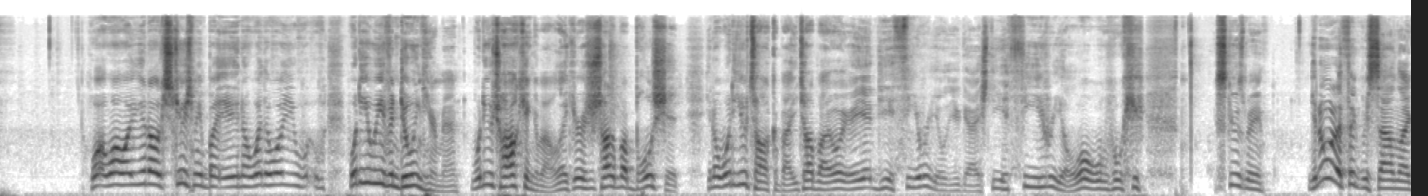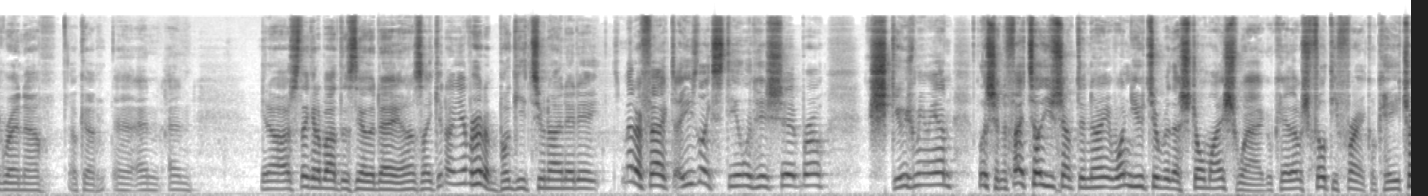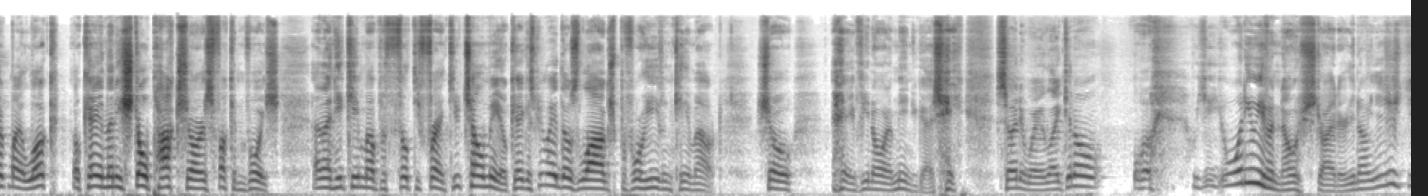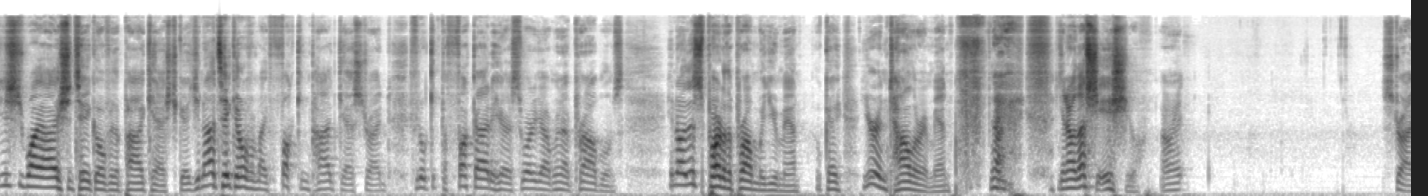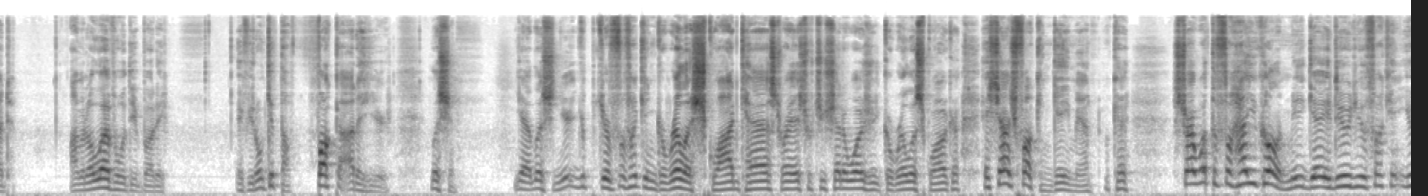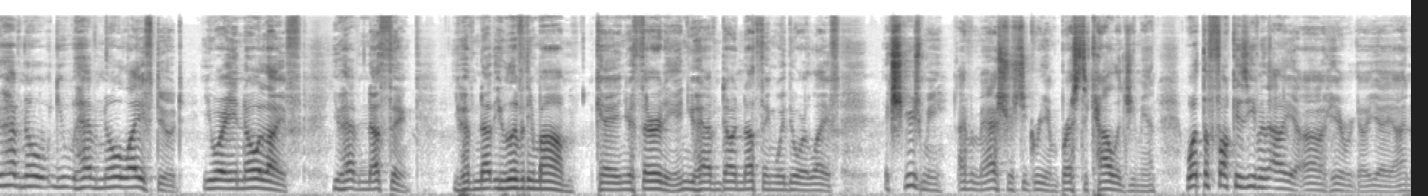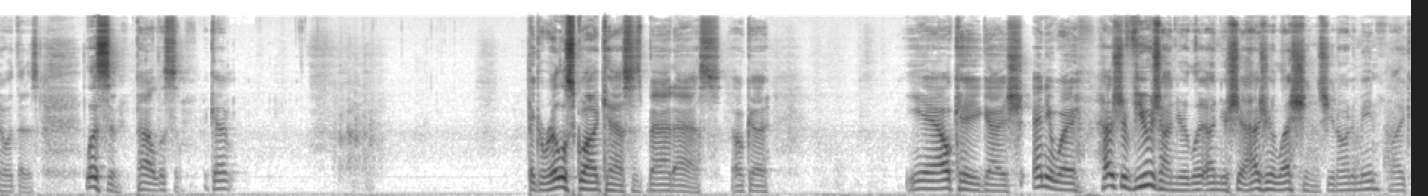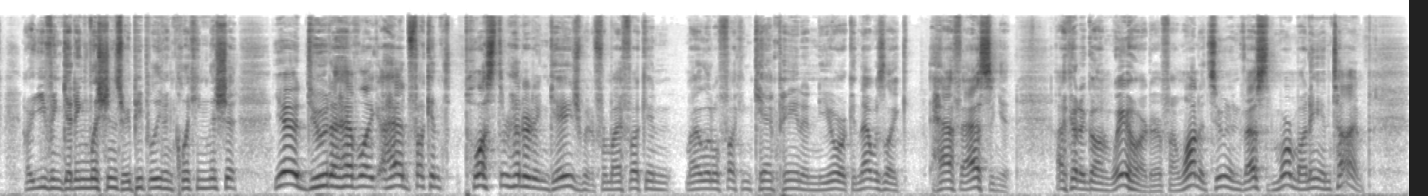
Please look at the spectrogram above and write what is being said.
Well, well, you know, excuse me, but you know, what, what, are you, what are you even doing here, man? What are you talking about? Like you're just talking about bullshit. You know, what do you talk about? You talk about oh, the ethereal, you guys, the ethereal. Oh, excuse me. You know what I think we sound like right now? Okay, and and, you know, I was thinking about this the other day, and I was like, you know, you ever heard of Boogie Two Nine Eight Eight? As a matter of fact, are you like stealing his shit, bro? Excuse me, man. Listen, if I tell you something, ain't one YouTuber that stole my swag, okay? That was Filthy Frank, okay? He took my look, okay? And then he stole Pokshar's fucking voice. And then he came up with Filthy Frank. You tell me, okay? Because we made those logs before he even came out. So, hey, if you know what I mean, you guys. Hey, so anyway, like, you know, well, what do you even know, Stryder? You know, just, this is why I should take over the podcast, you guys. You're not taking over my fucking podcast, Stryder. If you don't get the fuck out of here, I swear to God, we're gonna have problems. You know, this is part of the problem with you, man. Okay, you're intolerant, man. you know that's the issue. All right, Stride. I'm gonna level with you, buddy. If you don't get the fuck out of here, listen. Yeah, listen, you're, you're, you're fucking Gorilla Squadcast, right? That's what you said it was, your Gorilla Squad. It sounds fucking gay, man, okay? Stride, what the fuck? How you calling me gay, dude? You fucking, you have no, you have no life, dude. You are in no life. You have nothing. You have nothing. You live with your mom, okay, and you're 30, and you haven't done nothing with your life. Excuse me, I have a master's degree in breast ecology, man. What the fuck is even? Oh yeah, oh here we go. Yeah, yeah, I know what that is. Listen, pal, listen, okay. The Gorilla Squad cast is badass, okay. Yeah, okay, you guys. Anyway, how's your views on your on your shit? How's your lessons? You know what I mean? Like, are you even getting lessons? Are people even clicking this shit? Yeah, dude, I have like I had fucking plus three hundred engagement for my fucking my little fucking campaign in New York, and that was like half-assing it. I could have gone way harder if I wanted to and invested more money and time.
